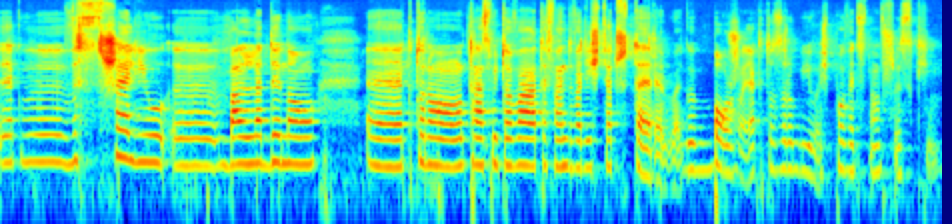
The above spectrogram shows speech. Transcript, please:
jakby wystrzelił y, balladyną, y, którą transmitowała TVN24. Jakby Boże, jak to zrobiłeś? Powiedz nam wszystkim.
